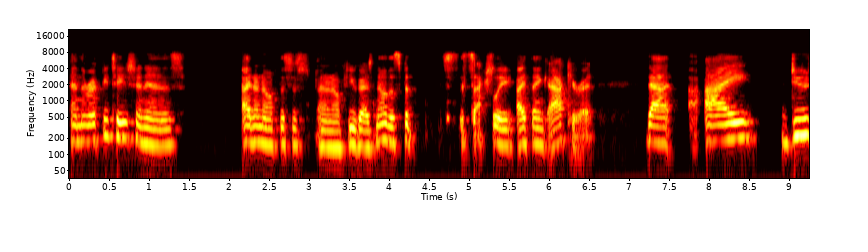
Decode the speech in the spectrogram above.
And the reputation is I don't know if this is, I don't know if you guys know this, but it's, it's actually, I think, accurate that I do,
